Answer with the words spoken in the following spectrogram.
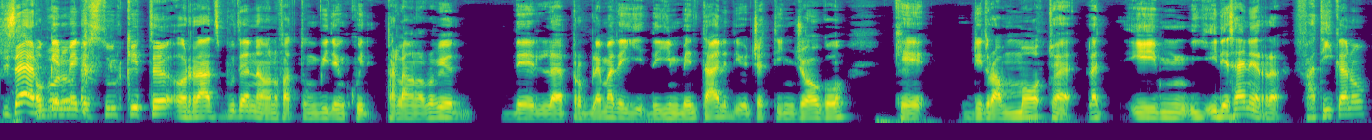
ti serve. O Game Maker Toolkit o Razbuten avevano fatto un video in cui parlavano proprio del problema degli, degli inventari di oggetti in gioco che di trovare un modo, cioè la, i, i, designer faticano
